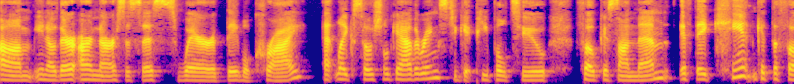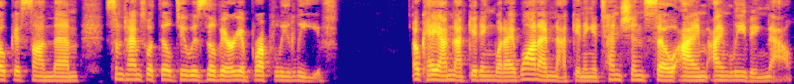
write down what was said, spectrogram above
um you know there are narcissists where they will cry at like social gatherings to get people to focus on them. If they can't get the focus on them, sometimes what they'll do is they'll very abruptly leave. Okay, I'm not getting what I want. I'm not getting attention, so I'm I'm leaving now.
